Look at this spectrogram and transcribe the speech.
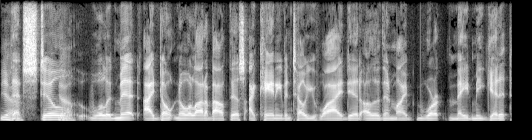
yeah. That still Yeah. will admit I don't know a lot about this. I can't even tell you why I did, other than my work made me get it,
